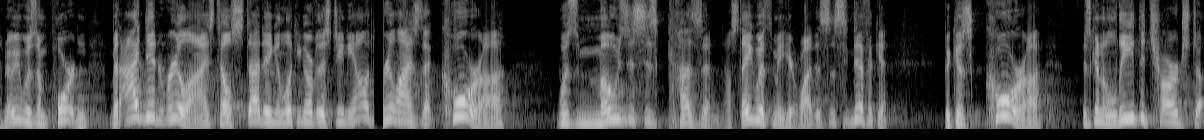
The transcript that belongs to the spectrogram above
I knew he was important, but I didn't realize till studying and looking over this genealogy, realize that Korah was Moses' cousin. Now, stay with me here. Why this is significant? Because Korah is going to lead the charge to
